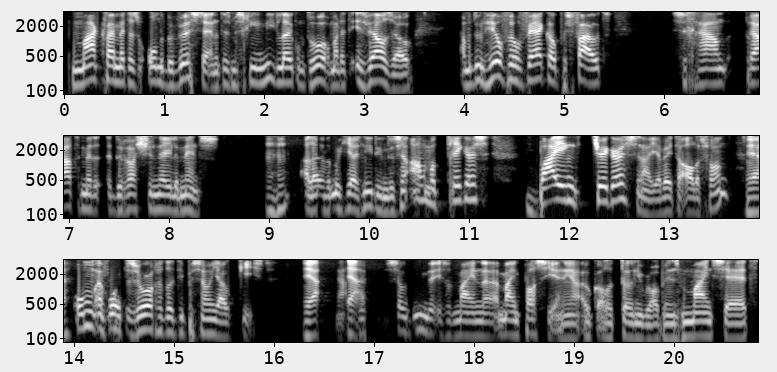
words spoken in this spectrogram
maken wij met ons onderbewuste. En het is misschien niet leuk om te horen, maar dat is wel zo. En we doen heel veel verkopers fout. Ze gaan praten met de rationele mens. Mhm. Alleen dat moet je juist niet doen. Dus het zijn allemaal triggers, buying triggers. Nou, jij weet er alles van. Ja. Om ervoor te zorgen dat die persoon jou kiest. Ja, Nou, ja. dat- zodoende is dat mijn, eh, mijn passie. En ja, ook alle Tony Robbins, mindset.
